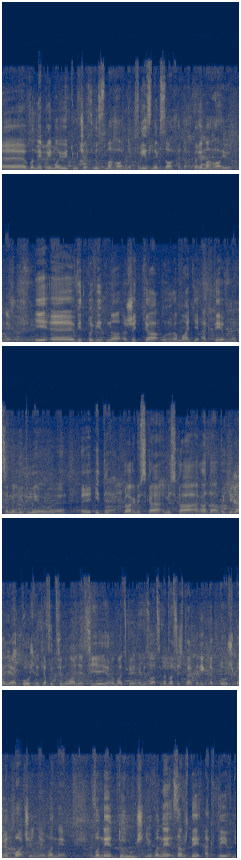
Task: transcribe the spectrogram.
Е, Вони приймають участь у змаганнях в різних заходах, перемагають в них. І е, відповідно життя у громаді активне цими людьми е, е, іде. Карлівська міська рада виділяє кошти для функціонування цієї громадської організації. На 24 рік також передбачені вони. Вони дружні, вони завжди активні.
